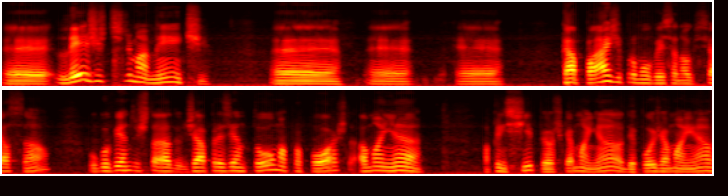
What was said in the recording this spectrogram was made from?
é, legitimamente é, é, é, capaz de promover essa negociação. O governo do Estado já apresentou uma proposta. Amanhã, a princípio, acho que amanhã, depois de amanhã,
